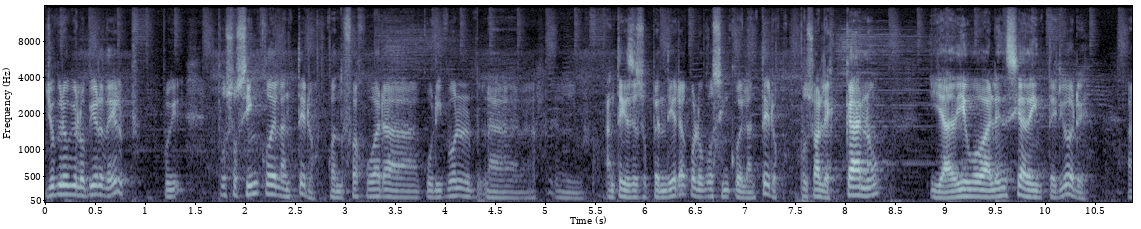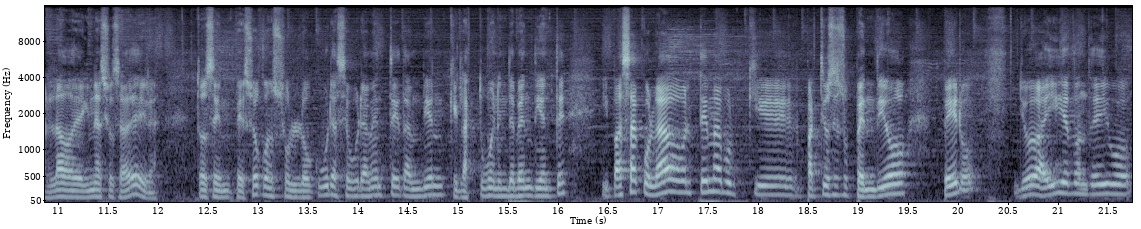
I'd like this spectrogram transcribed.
yo creo que lo pierde él, porque puso cinco delanteros. Cuando fue a jugar a Curicó, la- antes que se suspendiera, colocó cinco delanteros. Puso a Lescano y a Diego Valencia de interiores, al lado de Ignacio Saavedra. Entonces empezó con sus locuras seguramente también, que las tuvo en Independiente, y pasa colado el tema porque el partido se suspendió, pero yo ahí es donde digo,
